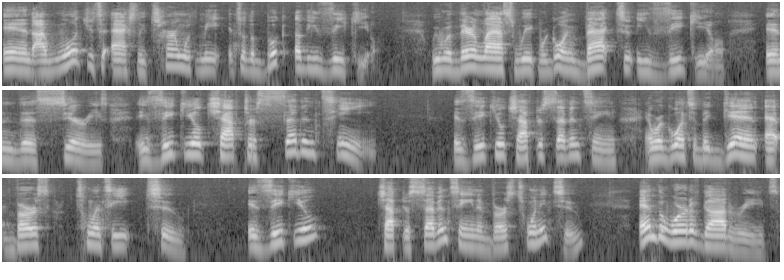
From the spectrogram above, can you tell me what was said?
And I want you to actually turn with me into the book of Ezekiel. We were there last week. We're going back to Ezekiel in this series. Ezekiel chapter 17. Ezekiel chapter 17. And we're going to begin at verse 22. Ezekiel chapter 17 and verse 22. And the word of God reads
